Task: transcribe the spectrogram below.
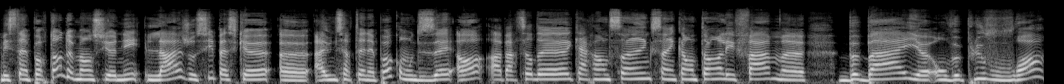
Mais c'est important de mentionner l'âge aussi parce que euh, à une certaine époque, on disait ah à partir de 45, 50 ans, les femmes euh, euh, on veut plus vous voir.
